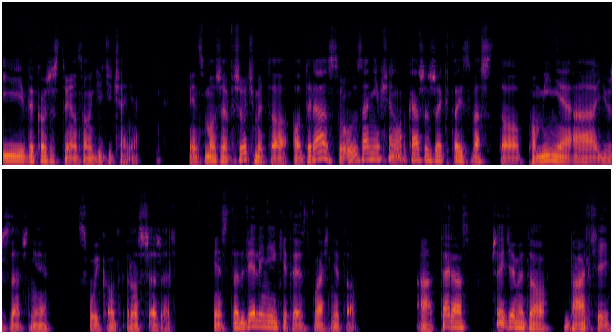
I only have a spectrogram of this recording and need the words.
i wykorzystującą dziedziczenie. Więc może wrzućmy to od razu, zanim się okaże, że ktoś z Was to pominie, a już zacznie swój kod rozszerzać. Więc te dwie linijki to jest właśnie to. A teraz przejdziemy do bardziej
